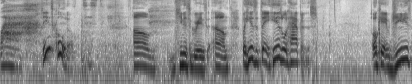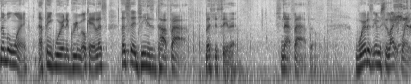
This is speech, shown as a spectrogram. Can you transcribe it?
Wow. Jean's cool though. Autistic. Um, Jean is the greatest. Um, but here's the thing. Here's what happens. Okay, if Jean is number one, I think we're in agreement. Okay, let's let's say Jean is in top five. Let's just say that she's not five though. Where does MC Lyte rank?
